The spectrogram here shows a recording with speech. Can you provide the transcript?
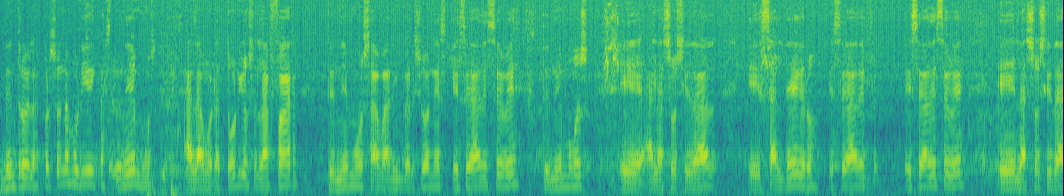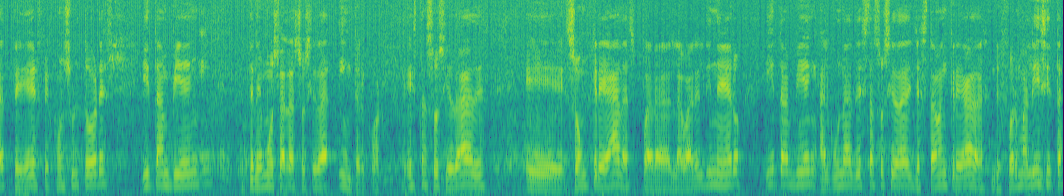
Dentro de las personas jurídicas tenemos a Laboratorios LAFAR, tenemos a Bar Inversiones SADCB, tenemos eh, a la sociedad eh, Saldegro SADCB, eh, la sociedad TF Consultores y también tenemos a la sociedad Intercor. Estas sociedades son creadas para lavar el dinero y también algunas de estas sociedades ya estaban creadas de forma lícita,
